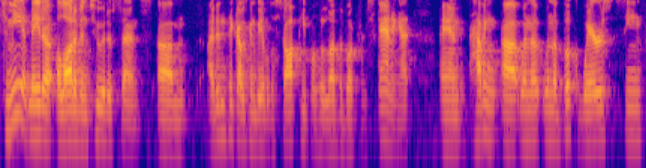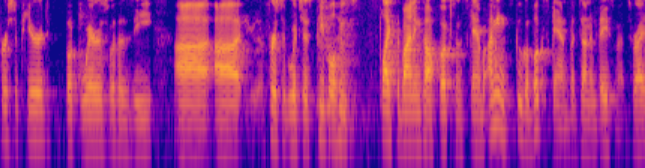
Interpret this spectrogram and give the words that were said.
to me, it made a, a lot of intuitive sense. Um, I didn't think I was going to be able to stop people who loved the book from scanning it. And having uh, when the when the book warez scene first appeared, book warez with a Z. Uh, uh, first of which is people who slice the bindings off books and scan. I mean, it's Google Book Scan, but done in basements, right?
